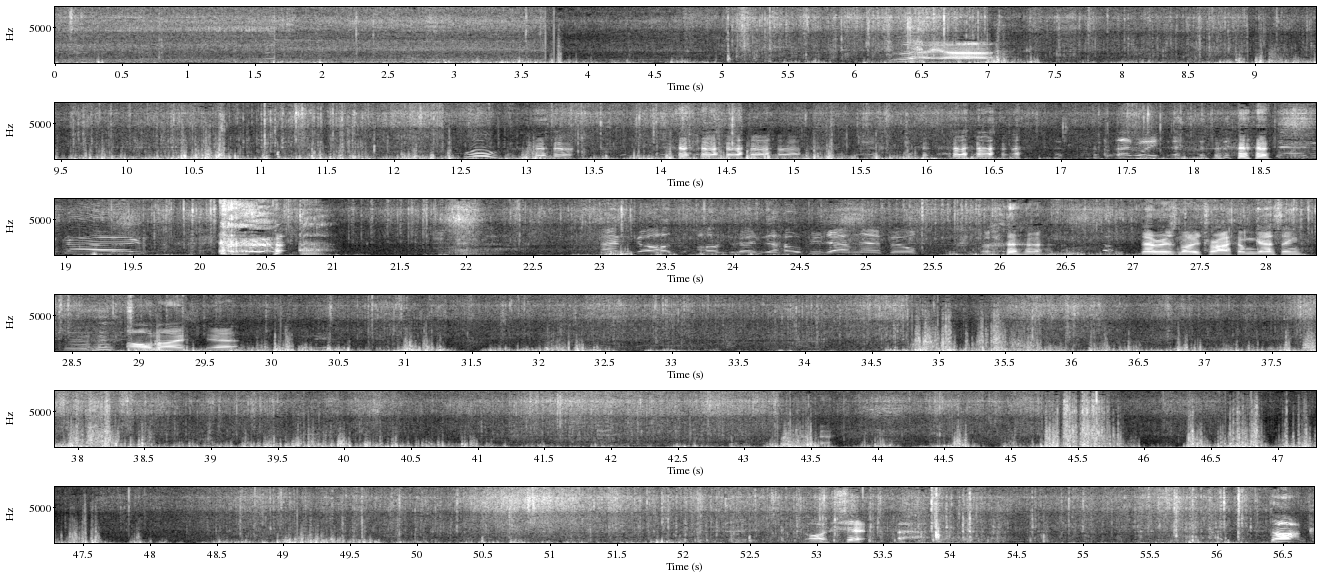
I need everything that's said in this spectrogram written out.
Woo! That way. There we go. Thank God I'm going to help you down there, Phil. there is no track, I'm guessing. Mm-hmm. Oh no, yeah. Oh shit. Duck!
